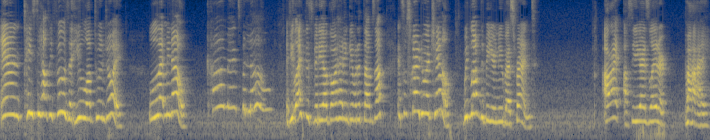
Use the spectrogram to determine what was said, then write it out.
and tasty, healthy foods that you love to enjoy. Let me know. Comments below. If you like this video, go ahead and give it a thumbs up and subscribe to our channel. We'd love to be your new best friend. Alright, I'll see you guys later. Bye.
